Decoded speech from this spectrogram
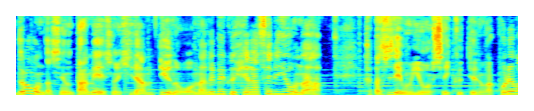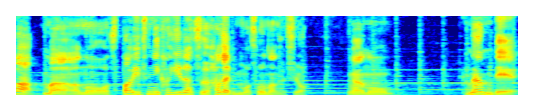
ドラゴンたちのダメージの被弾っていうのをなるべく減らせるような形で運用していくっていうのが、これは、まあ、あの、スパイズに限らず、花火もそうなんですよ。あの、なんで、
